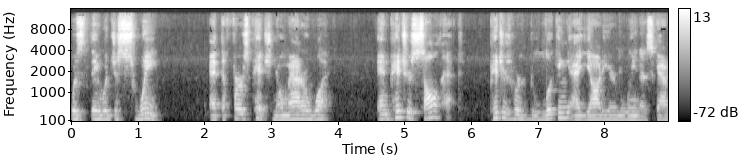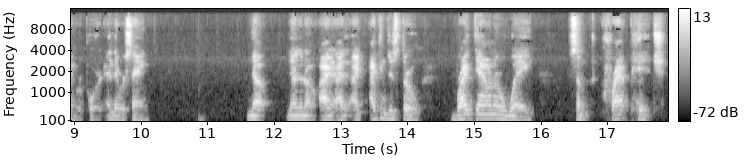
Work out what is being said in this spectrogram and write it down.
was they would just swing at the first pitch, no matter what. And pitchers saw that. Pitchers were looking at Yachty Yadier Molina's scouting report and they were saying, no, no, no, no. I, I, I can just throw right down or away some crap pitch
